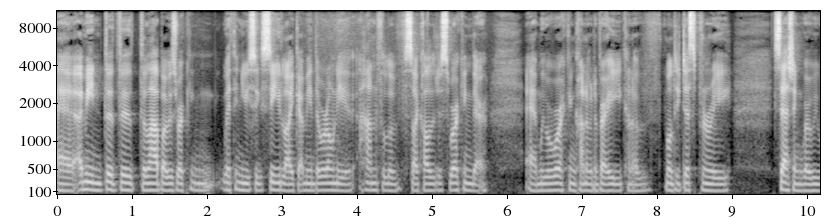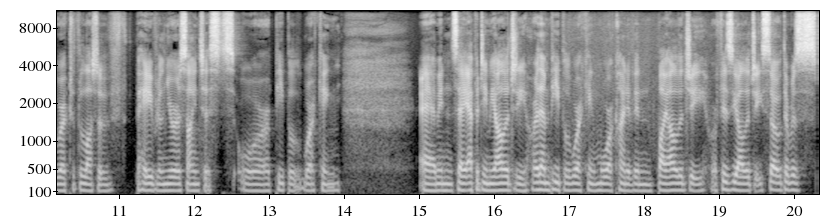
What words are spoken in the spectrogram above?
Uh, I mean, the, the the lab I was working with in UCC, like, I mean, there were only a handful of psychologists working there, and we were working kind of in a very kind of multidisciplinary setting where we worked with a lot of behavioral neuroscientists or people working um, in say epidemiology or then people working more kind of in biology or physiology. So there was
